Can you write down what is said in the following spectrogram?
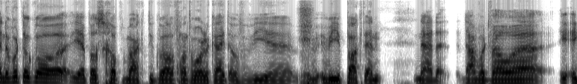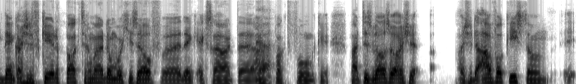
en er wordt ook wel, je hebt als grappenmaker natuurlijk wel verantwoordelijkheid over wie je, wie je pakt. En nou, da- daar wordt wel, eh, ik, ik denk als je de verkeerde pakt, zeg maar, dan word je zelf, eh, denk extra hard eh, aangepakt de volgende keer. Maar het is wel zo, als je, als je de aanval kiest, dan, ik,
